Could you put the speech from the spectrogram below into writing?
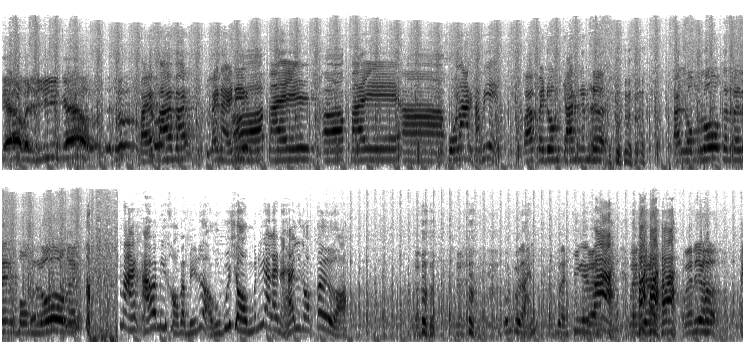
แก้ววันนี้แก้วไปไปไปไปไหนดี เอ่อไปเอ่อไปอ่าโคราชครับพี่ ไปไปดวงจันทร์กันเถอะ ไปลงโลกกันไปเลยมงโลกเลยห มายครับมันมีของแบบนี้ด้วยเหรอคุณผู้ชมมันนี่อะไรไหนเฮลิคอปเตอร์เหรอมันเหมือนเหมือนจริงไงป้าเหมือนเดียวเหมือนเดียวเฮ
